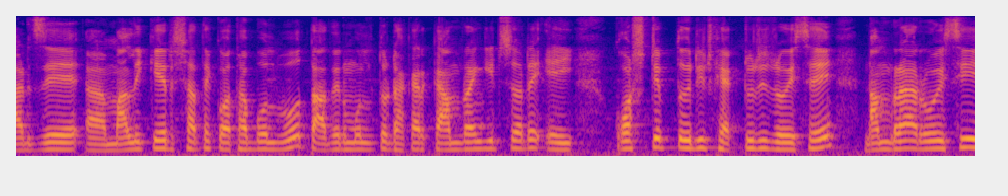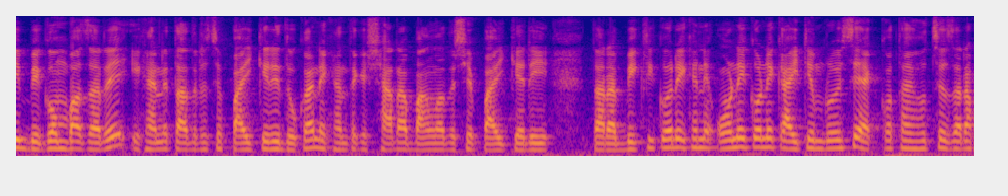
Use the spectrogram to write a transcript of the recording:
আর যে মালিকের সাথে কথা বলব, তাদের মূলত ঢাকার কামরাঙ্গীরচরে এই কস্টেপ তৈরির ফ্যাক্টরি রয়েছে। আমরা রয়েছি বেগম বাজারে, এখানে তাদের হচ্ছে পাইকারি দোকান, এখান থেকে সারা বাংলাদেশে পাইকারি তারা বিক্রি করে। এখানে অনেক অনেক আইটেম রয়েছে। এক কথায় হচ্ছে যারা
